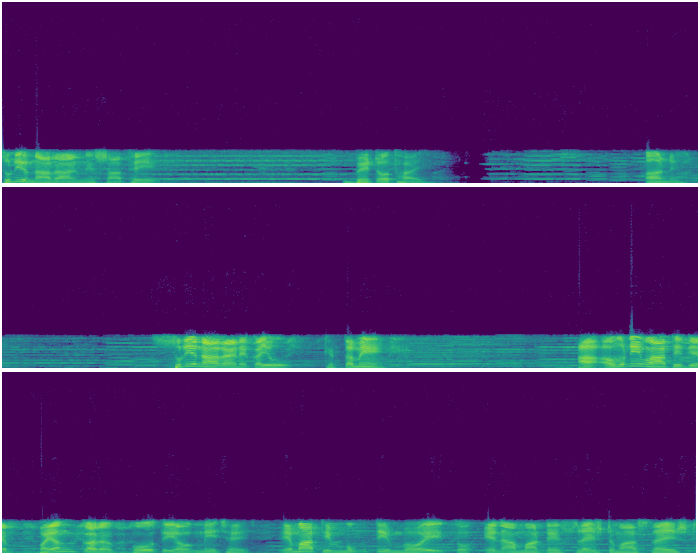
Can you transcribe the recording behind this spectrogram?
સૂર્યનારાયણની સાથે ભેટો થાય. અને સૂર્યનારાયણે કહ્યું કે તમે આ અવનીમાંથી જે ભયંકર ભૂત યોગની છે, એમાંથી મુક્તિ હોય તો એના માટે શ્રેષ્ઠમાં શ્રેષ્ઠ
